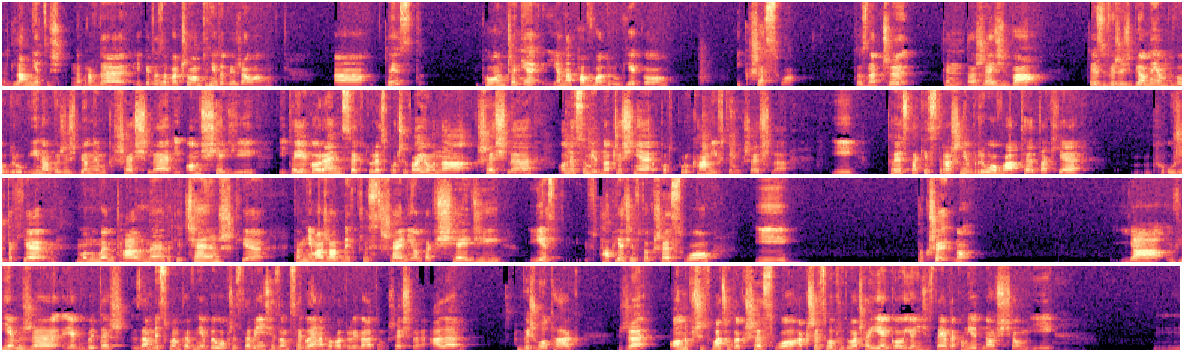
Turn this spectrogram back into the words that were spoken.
e, dla mnie coś naprawdę, jak ja to zobaczyłam, to nie dowierzałam. To jest połączenie Jana Pawła II i krzesła. To znaczy, ten, ta rzeźba to jest wyrzeźbiony Jan Paweł II na wyrzeźbionym krześle i on siedzi i te jego ręce, które spoczywają na krześle, one są jednocześnie podpórkami w tym krześle. I to jest takie strasznie bryłowate, takie, uży, takie monumentalne, takie ciężkie. Tam nie ma żadnych przestrzeni. On tak siedzi, jest, wtapia się w to krzesło i to krze... no... Ja wiem, że jakby też zamysłem pewnie było przedstawienie siedzącego Jana Pawła II na tym krześle, ale wyszło tak, że on przytłacza to krzesło, a krzesło przytłacza jego i oni się stają taką jednością i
